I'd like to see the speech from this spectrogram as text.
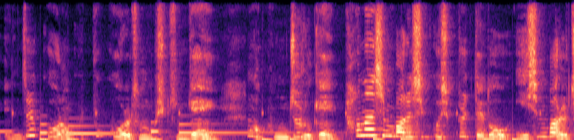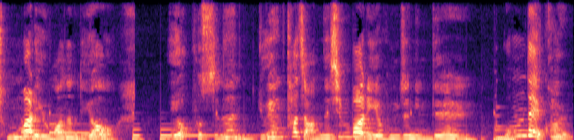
이렇게 엔젤 코어랑 고프 코어를 접목시킨 게 뭔가 공주룩에 편한 신발을 신고 싶을 때도 이 신발을 정말 이용하는데요. 에어포스는 유행 타지 않는 신발이에요, 공주님들. 꼰대 걸,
